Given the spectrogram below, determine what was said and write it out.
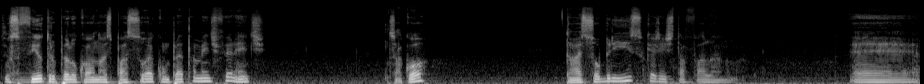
Sim. Os filtros pelo qual nós passou é completamente diferente. Sacou? Então é sobre isso que a gente tá falando, mano. É...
